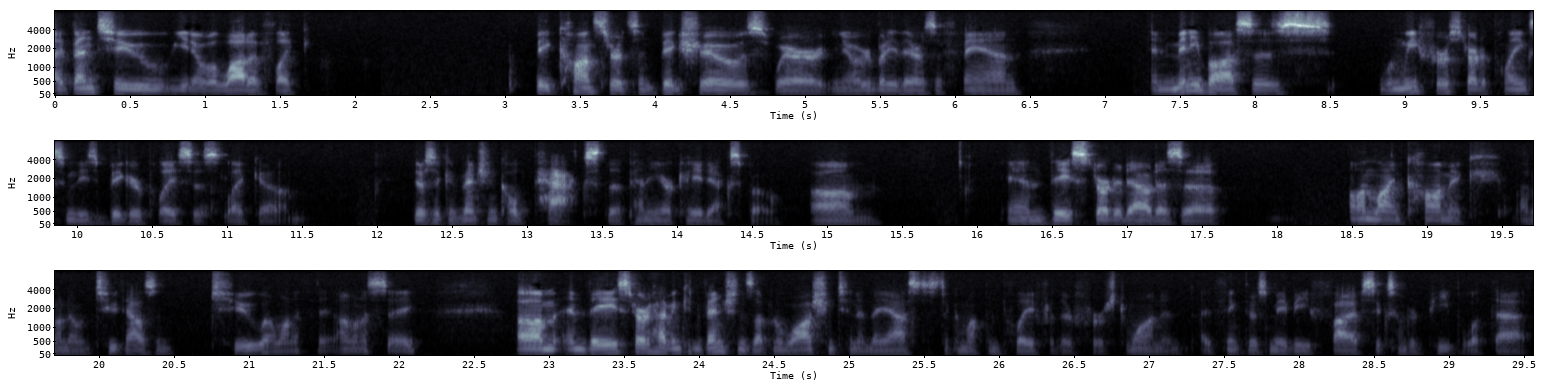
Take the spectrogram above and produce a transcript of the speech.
I've been to you know a lot of like big concerts and big shows where you know everybody there is a fan, and mini bosses. When we first started playing some of these bigger places, like um, there's a convention called PAX, the Penny Arcade Expo, um, and they started out as a online comic. I don't know in 2002. I want to I want to say. Um, and they started having conventions up in Washington, and they asked us to come up and play for their first one. And I think there's maybe five, six hundred people at that.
